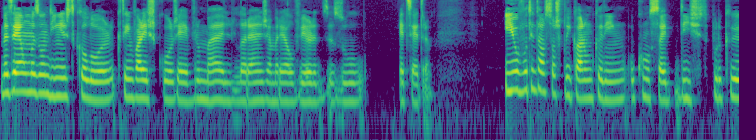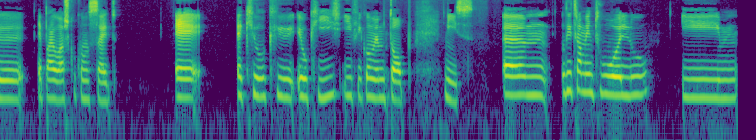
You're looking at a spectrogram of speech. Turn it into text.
mas é umas ondinhas de calor que têm várias cores, é vermelho, laranja, amarelo, verde, azul, etc. E eu vou tentar só explicar um bocadinho o conceito disto, porque, epá, eu acho que o conceito é aquilo que eu quis e ficou mesmo top nisso. Um, literalmente o olho e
